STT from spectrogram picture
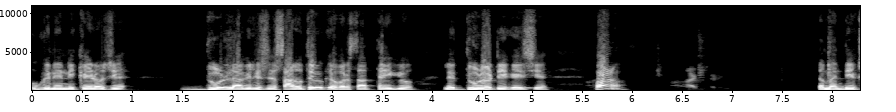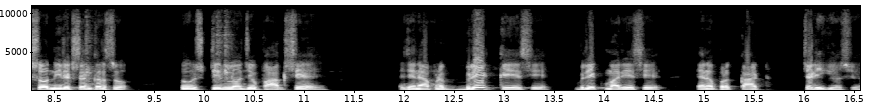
ઉગીને નીકળ્યો છે. ધૂળ લાગેલી છે. સારું થયું કે વરસાદ થઈ ગયો? એટલે ધૂળ હટી ગઈ છે. પણ તમે દેખશો નિરીક્ષણ કરશો તો સ્ટીલનો જે ભાગ છે જેને આપણે બ્રેક કહીએ છીએ, બ્રેક મારીએ છીએ, એના પર કાટ ચડી ગયો છે.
